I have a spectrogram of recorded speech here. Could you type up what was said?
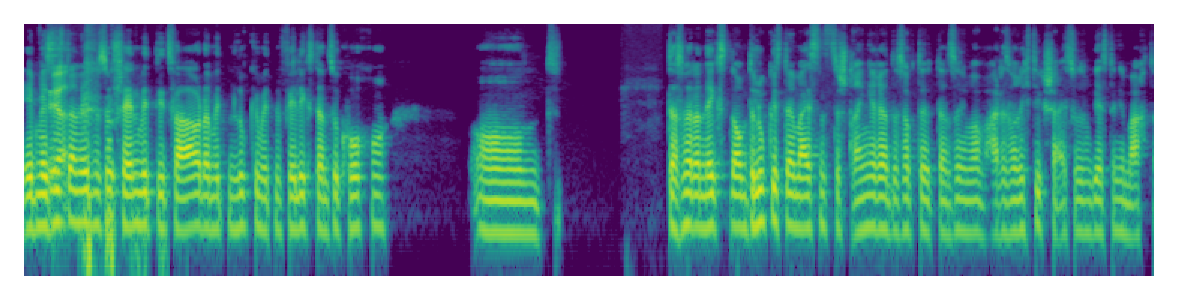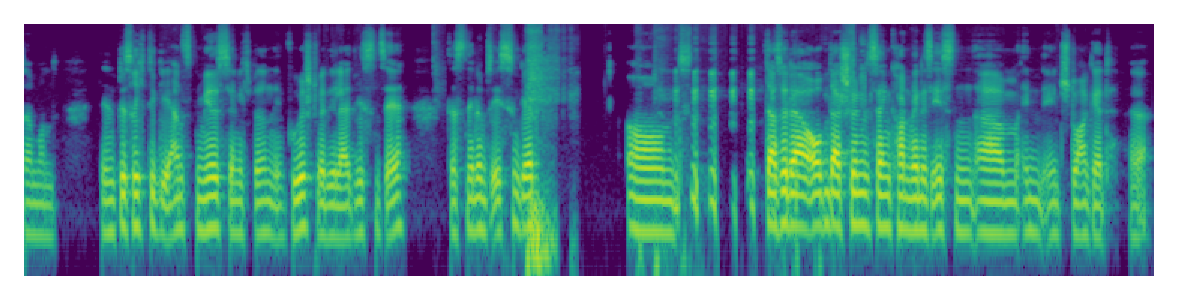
Eben, es ja. ist dann eben so schön mit die zwei oder mit dem Luke, mit dem Felix dann zu kochen und dass wir dann nächsten Abend, der Luke ist dann meistens der Strengere, und der sagt dann so immer, wow, das war richtig scheiße, was wir gestern gemacht haben und der nimmt das richtig ernst. Mir ist eigentlich dann im Wurscht, weil die Leute wissen es eh, dass es nicht ums Essen geht. Und dass der Abend auch schön sein kann, wenn das Essen ähm, in, in Storn geht. Ja.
